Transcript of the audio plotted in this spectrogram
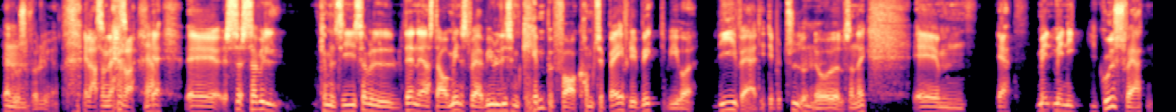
det er mm. du selvfølgelig, ja. eller sådan, altså, ja. Ja. Øh, så, så vil, kan man sige, så vil den af os, der var mindst værd, vi vil ligesom kæmpe for at komme tilbage, for det er vigtigt, vi var ligeværdige, det betyder mm. noget, eller sådan, ikke? Øhm, ja, men, men i, i Guds verden,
